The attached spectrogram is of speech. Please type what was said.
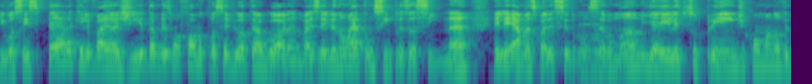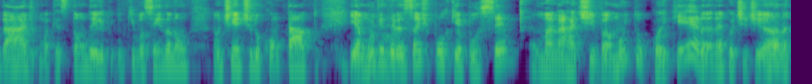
e você espera que ele vai agir da mesma forma que você viu até agora, mas ele não é tão simples assim, né? Ele é mais parecido com uhum. um ser humano e aí ele te surpreende com uma novidade, com uma questão dele que você ainda não, não tinha tido contato. E é muito uhum. interessante porque, por ser uma narrativa muito corriqueira, né, cotidiana,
